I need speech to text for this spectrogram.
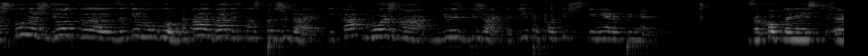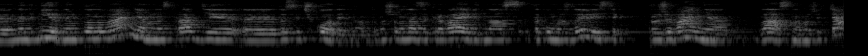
что нас ждет э, за тем углом, какая гадость нас поджидает, и как можно ее избежать, какие профилактические меры принять. Захопленість е, надмірним плануванням насправді е, досить шкодить нам, тому що вона закриває від нас таку можливість як проживання власного життя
